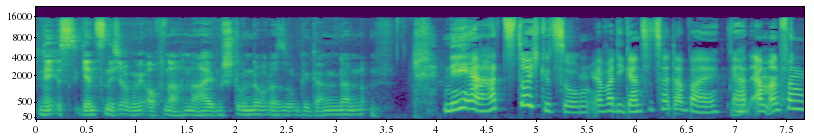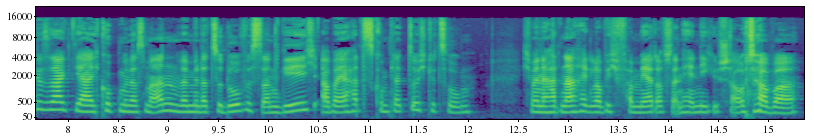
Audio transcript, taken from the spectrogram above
Nee, ist Jens nicht irgendwie auch nach einer halben Stunde oder so gegangen dann? Nee, er hat's durchgezogen. Er war die ganze Zeit dabei. Er Ja. hat am Anfang gesagt, ja, ich gucke mir das mal an und wenn mir das zu doof ist, dann gehe ich, aber er hat es komplett durchgezogen. Ich meine, er hat nachher, glaube ich, vermehrt auf sein Handy geschaut, aber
